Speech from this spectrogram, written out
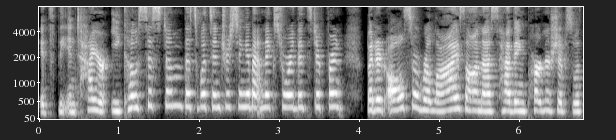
it's the entire ecosystem that's what's interesting about Nextdoor that's different, but it also relies on us having partnerships with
